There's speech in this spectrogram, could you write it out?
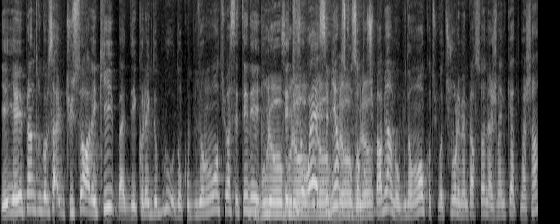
Il y- avait plein de trucs comme ça. Tu sors avec qui? Bah, Des collègues de boulot. Donc au bout d'un moment, tu vois, c'était des. Boulot, C'est boulot, toujours, ouais, c'est bien parce qu'on s'entend super bien, mais au bout d'un moment, quand tu vois toujours les mêmes personnes, H24, machin,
